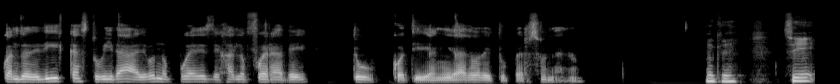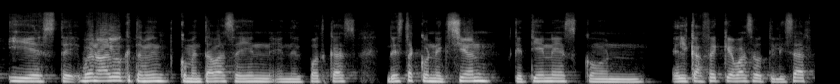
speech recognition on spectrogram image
cuando dedicas tu vida a algo, no puedes dejarlo fuera de tu cotidianidad o de tu persona, ¿no? Ok. Sí, y este, bueno, algo que también comentabas ahí en, el podcast, de esta conexión que tienes con el café que vas a utilizar.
